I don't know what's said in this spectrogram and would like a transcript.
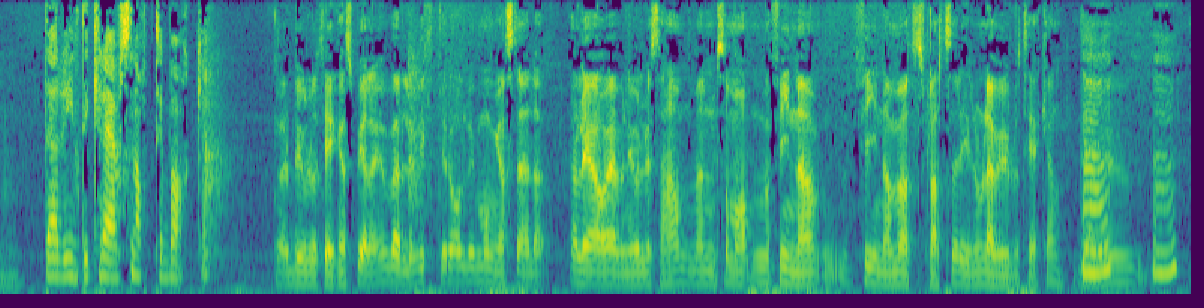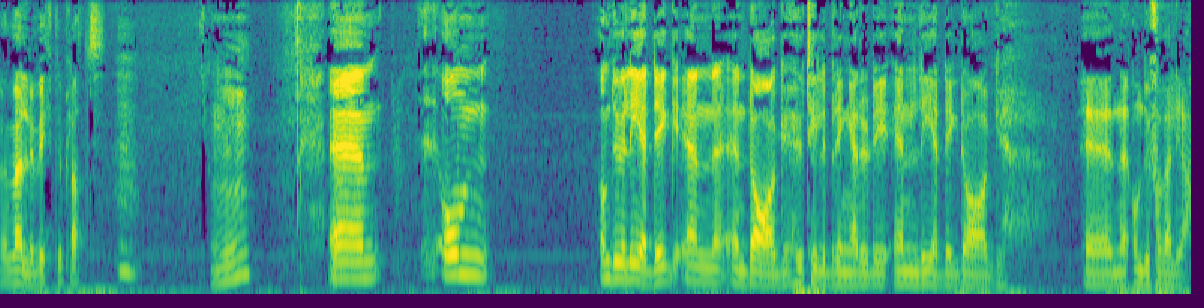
Mm. Där det inte krävs något tillbaka. Biblioteken spelar ju en väldigt viktig roll i många städer. Eller ja, även i Ulricehamn. Men som har fina, fina mötesplatser i de där biblioteken. Det är ju Mm. en väldigt viktig plats. Mm. Ehm, om, om du är ledig en, en dag, hur tillbringar du det- en ledig dag? Eh, om du får välja.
